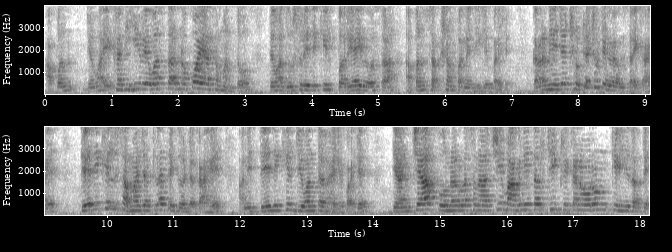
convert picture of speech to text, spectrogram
आपण जेव्हा एखादी ही व्यवस्था नको आहे असं म्हणतो तेव्हा दुसरी देखील पर्यायी व्यवस्था आपण सक्षमपणे दिली पाहिजे. कारण हे जे छोटे छोटे व्यावसायिक आहेत ते देखील समाजातलाच एक घटक आहेत आणि ते देखील जिवंत राहिले पाहिजेत. त्यांच्या पुनर्वसनाची मागणी तर ठिकठिकाणावरून केली जाते.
